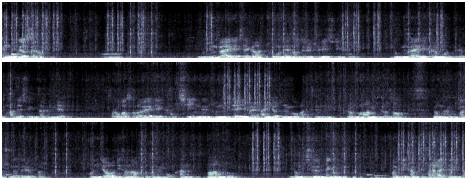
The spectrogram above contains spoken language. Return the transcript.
행복이었어요. 어, 누군가에게 제가 좋은 에너지를 드릴 수 있고 누군가에게 그런 것들을 받을 수 있다는 게 서로가 서로에게 가치 있는 존재임을 알려주는 것 같은 그런 마음이 들어서 너무 행복한 순간들이었고요. 언제 어디서나 저도 행복한 마음으로 넘치는 행운 만끽하면서 살아갈 테니까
